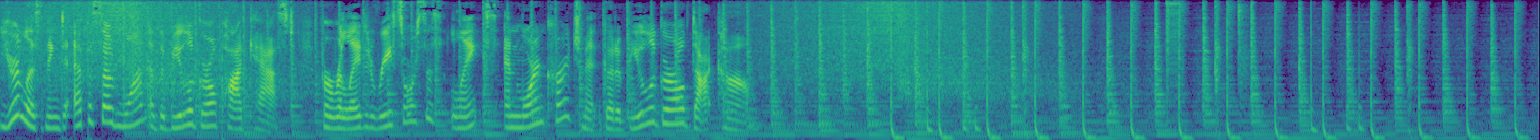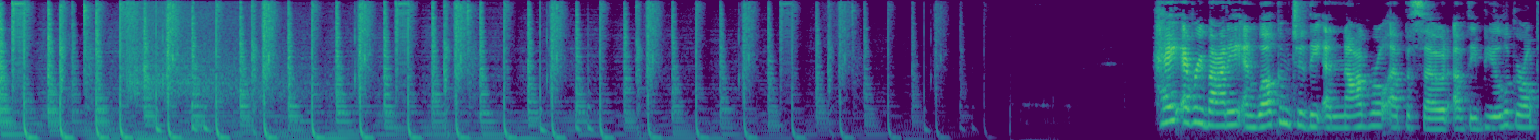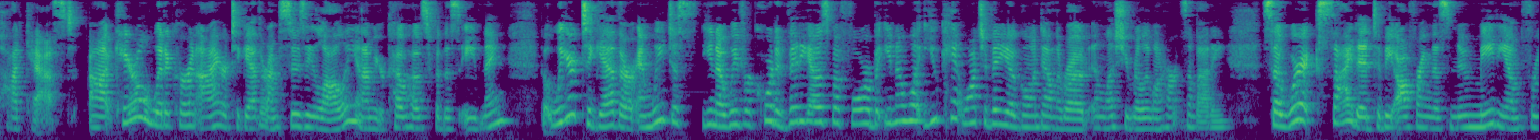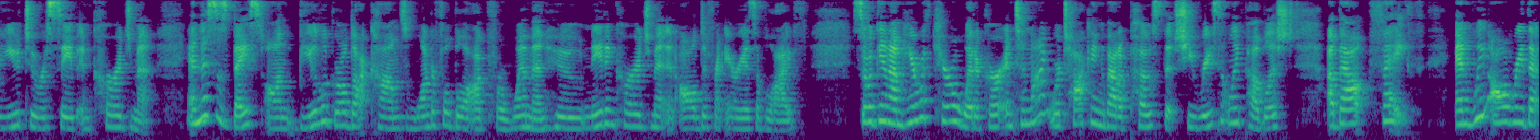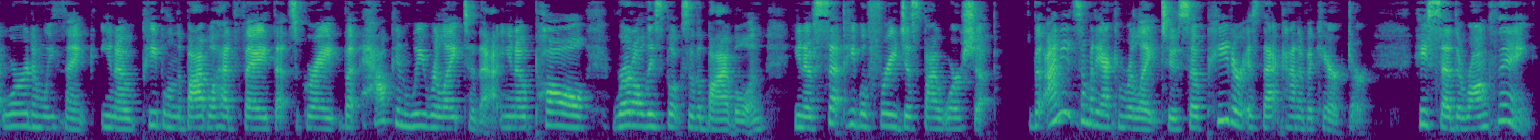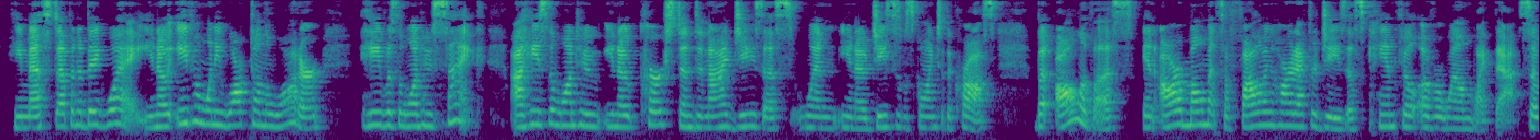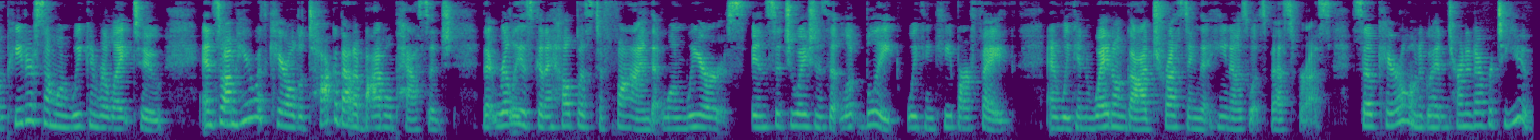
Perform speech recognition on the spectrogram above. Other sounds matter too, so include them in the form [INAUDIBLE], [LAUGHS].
You're listening to episode one of the Beulah Girl podcast. For related resources, links, and more encouragement, go to BeulahGirl.com. everybody, and welcome to the inaugural episode of the Beulah Girl podcast. Uh, Carol Whitaker and I are together. I'm Susie Lawley, and I'm your co host for this evening. But we are together, and we just, you know, we've recorded videos before, but you know what? You can't watch a video going down the road unless you really want to hurt somebody. So we're excited to be offering this new medium for you to receive encouragement. And this is based on BeulahGirl.com's wonderful blog for women who need encouragement in all different areas of life. So, again, I'm here with Carol Whitaker, and tonight we're talking about a post that she recently published about faith. And we all read that word and we think, you know, people in the Bible had faith, that's great, but how can we relate to that? You know, Paul wrote all these books of the Bible and, you know, set people free just by worship. But I need somebody I can relate to. So, Peter is that kind of a character. He said the wrong thing, he messed up in a big way. You know, even when he walked on the water, he was the one who sank. Uh, he's the one who, you know, cursed and denied Jesus when, you know, Jesus was going to the cross. But all of us, in our moments of following hard after Jesus, can feel overwhelmed like that. So, Peter's someone we can relate to. And so, I'm here with Carol to talk about a Bible passage that really is going to help us to find that when we are in situations that look bleak, we can keep our faith and we can wait on God, trusting that He knows what's best for us. So, Carol, I'm going to go ahead and turn it over to you.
